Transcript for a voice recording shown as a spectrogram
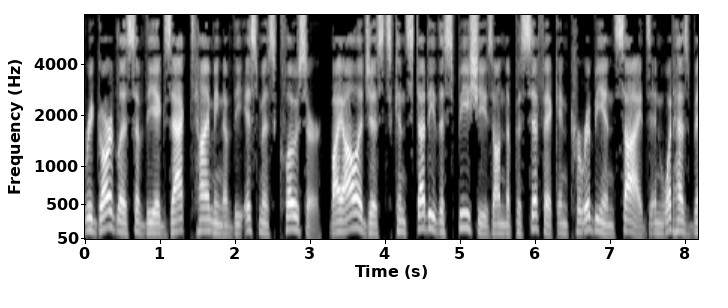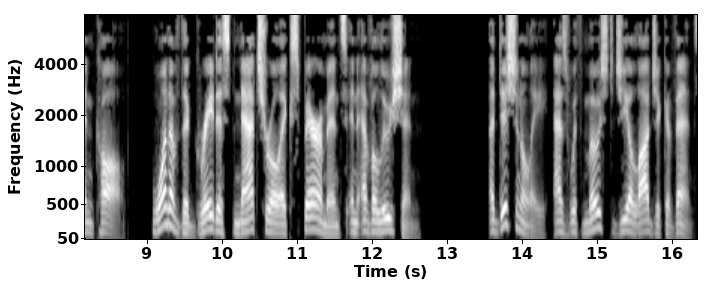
Regardless of the exact timing of the isthmus closer, biologists can study the species on the Pacific and Caribbean sides in what has been called one of the greatest natural experiments in evolution. Additionally, as with most geologic events,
